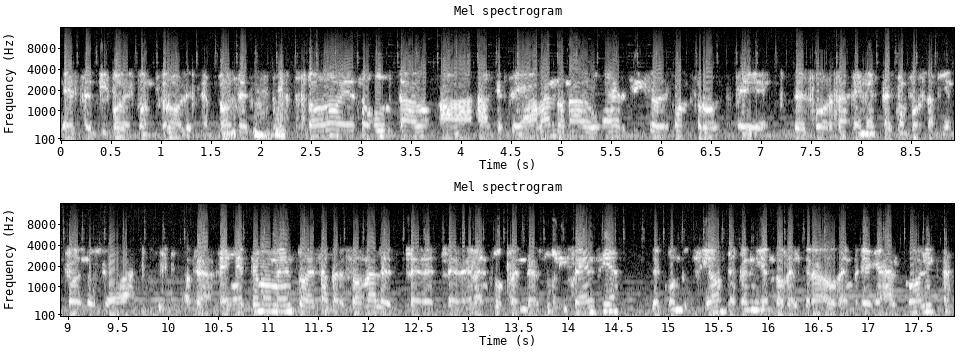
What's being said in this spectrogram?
este tipo de controles. Entonces, todo eso juntado a, que se ha abandonado un ejercicio de control eh, desborda en este comportamiento de los ciudadanos. O sea, en este momento a esa persona le, deben suspender su licencia de conducción dependiendo del grado de embriaguez alcohólica,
